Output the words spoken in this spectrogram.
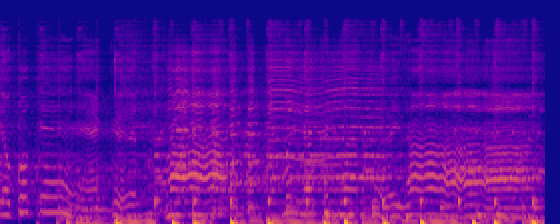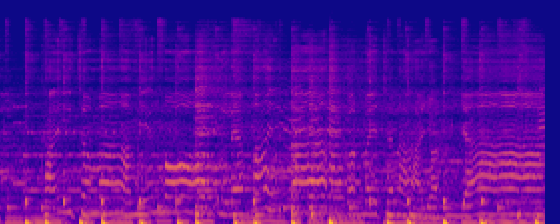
ดียวก็แก้เกินคาดมันแล้วขึ้นทางเคยทาใครจะมาเมียงมองและไม้ตาก่อนไม่ชลาย่อนยาน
